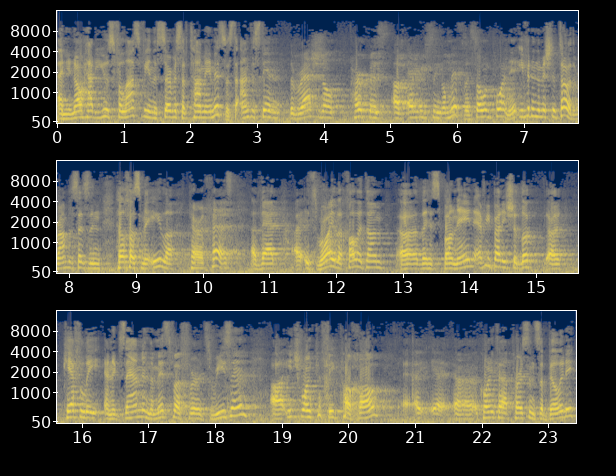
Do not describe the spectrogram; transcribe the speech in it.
and you know how to use philosophy in the service of Tamei mitzvahs, to understand the rational purpose of every single mitzvah. So important. Even in the Mishneh Torah, the Rambam says in Hilchas Me'ilah, Paraches, that uh, it's roy lecholadam lehisponein. Uh, Everybody should look uh, carefully and examine the mitzvah for its reason. Uh, each one kafik kocho. Uh, uh, according to that person's ability.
